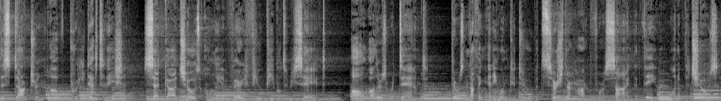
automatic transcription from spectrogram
This doctrine of predestination said God chose only a very few people to be saved. All others were damned. There was nothing anyone could do but search their heart for a sign that they were one of the chosen.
